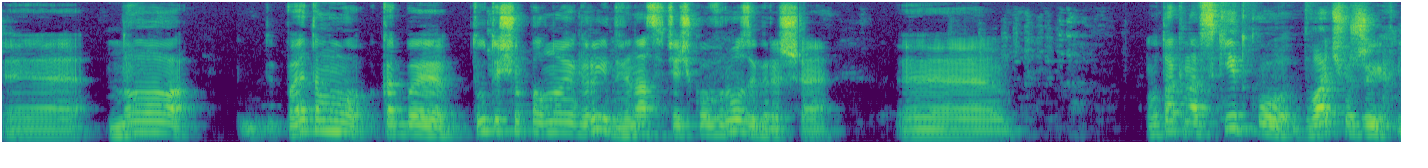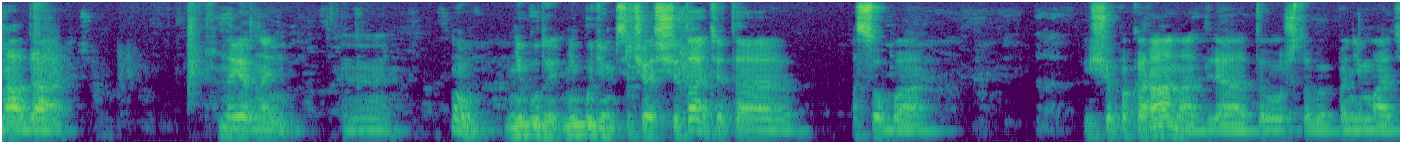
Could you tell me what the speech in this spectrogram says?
Э, но поэтому как бы тут еще полно игры, 12 очков в розыгрыше. Э, ну так на вскидку два чужих надо, наверное, э, ну не, буду, не будем сейчас считать, это особо еще пока рано для того, чтобы понимать,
